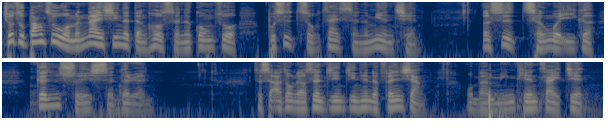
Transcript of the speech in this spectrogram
求主帮助我们耐心的等候神的工作，不是走在神的面前，而是成为一个跟随神的人。这是阿忠聊圣经今天的分享，我们明天再见。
